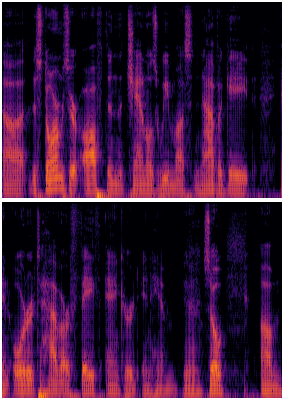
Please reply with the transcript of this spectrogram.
Uh, the storms are often the channels we must navigate in order to have our faith anchored in Him. Yeah. So, um,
